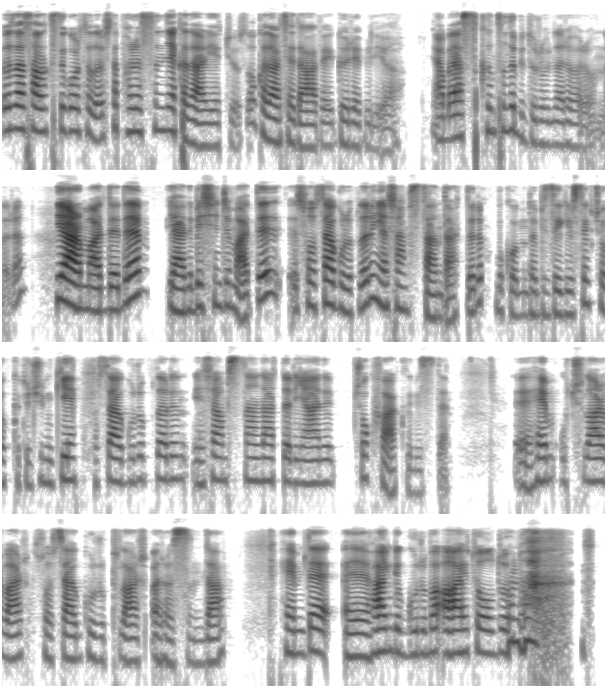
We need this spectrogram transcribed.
özel sağlık sigortaları işte parasının ne kadar yetiyorsa o kadar tedavi görebiliyor. Ya bayağı sıkıntılı bir durumları var onların. Diğer maddede yani beşinci madde e, sosyal grupların yaşam standartları. Bu konuda bize girsek çok kötü. Çünkü sosyal grupların yaşam standartları yani çok farklı bizde. E, hem uçlar var sosyal gruplar arasında hem de e, hangi gruba ait olduğunu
